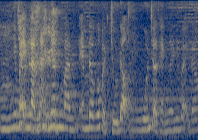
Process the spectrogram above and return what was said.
Ừ, nhưng mà Chứ- em là nạn nhân mà em đâu có phải chủ động muốn trở thành người như vậy đâu.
